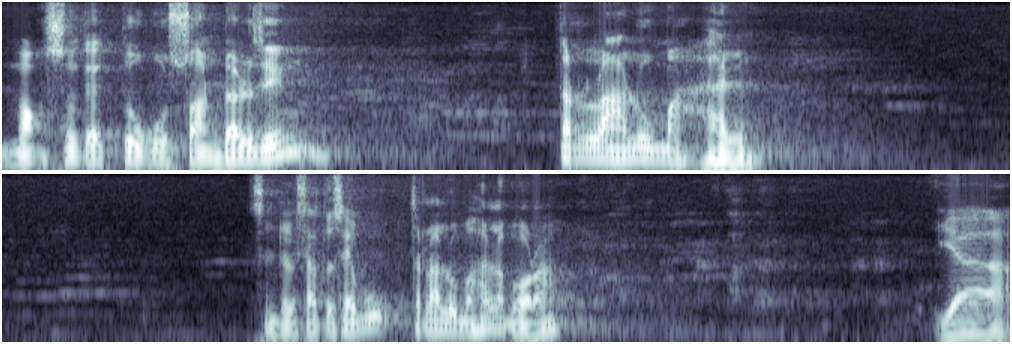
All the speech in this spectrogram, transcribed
Maksudnya tuku sandal sing terlalu mahal. Sandal satu sewu terlalu mahal apa orang? Ya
